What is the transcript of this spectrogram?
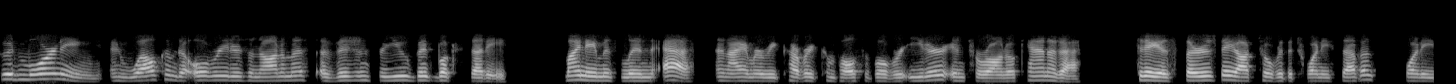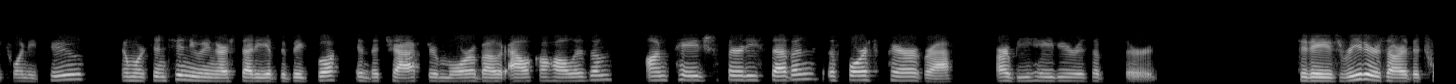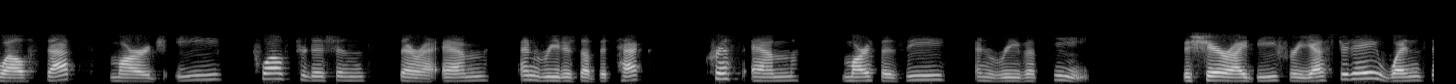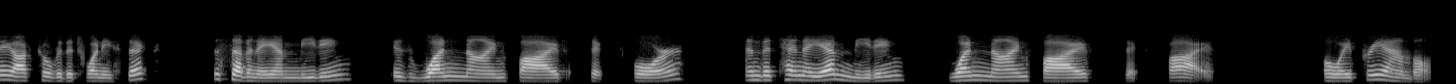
Good morning and welcome to Overeaters Anonymous, a Vision for You Big Book Study. My name is Lynn S., and I am a recovered compulsive overeater in Toronto, Canada. Today is Thursday, October the 27th, 2022, and we're continuing our study of the Big Book in the chapter More About Alcoholism on page 37, the fourth paragraph. Our behavior is absurd. Today's readers are the 12 Steps, Marge E., 12 Traditions, Sarah M., and readers of the text, Chris M., Martha Z., and Reva P. The share ID for yesterday, Wednesday, October the 26th, the 7 a.m. meeting is 19564, and the 10 a.m. meeting, 19565. OA Preamble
